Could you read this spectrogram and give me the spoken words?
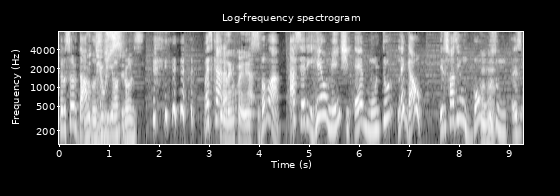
pelo senhor Davos de Game do of. Thrones. Mas, que cara, é esse? vamos lá. A série realmente é muito legal. Eles fazem um bom Uhum. uso. Eles,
